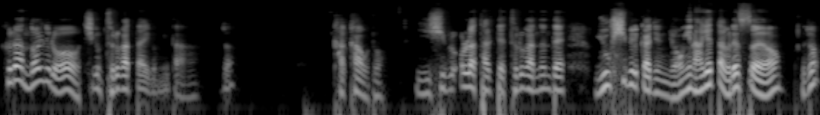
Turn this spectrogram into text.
그런 논리로 지금 들어갔다 이겁니다. 그죠? 카카오도 20일 올라탈 때 들어갔는데 60일까지는 용인하겠다 그랬어요. 그죠?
